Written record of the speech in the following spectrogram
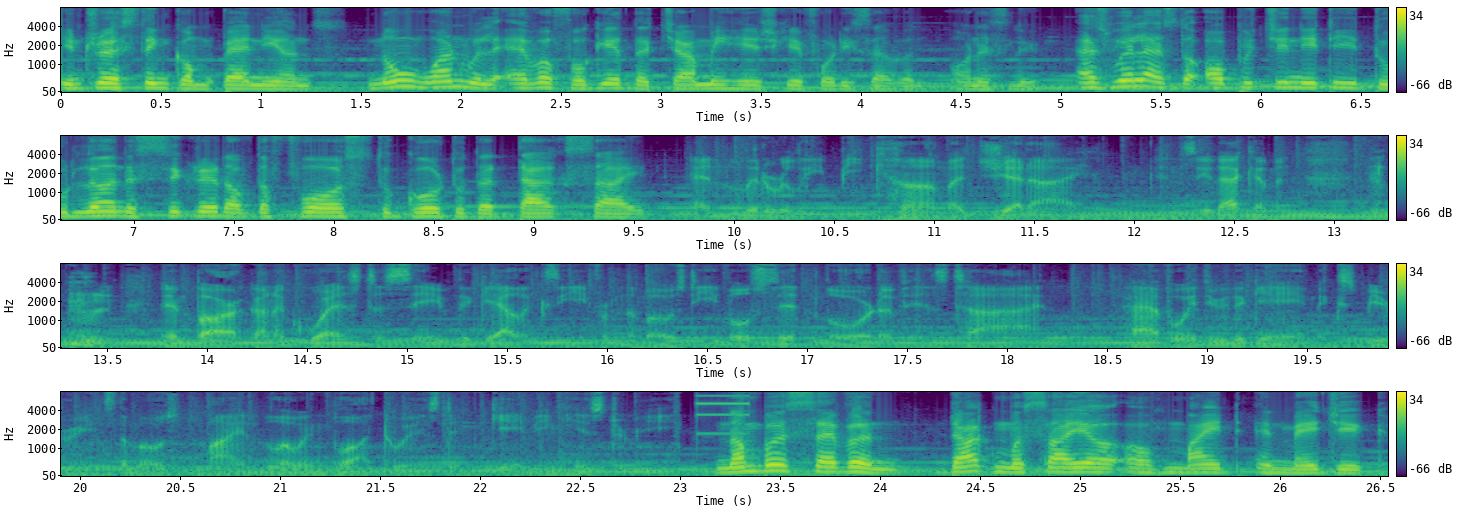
interesting companions. No one will ever forget the charming HK-47, honestly. As well as the opportunity to learn the secret of the Force to go to the dark side. And literally become a Jedi. See that coming. Embark on a quest to save the galaxy from the most evil Sith Lord of his time. Halfway through the game, experience the most mind-blowing plot twist in gaming history. Number 7 Dark Messiah of Might and Magic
